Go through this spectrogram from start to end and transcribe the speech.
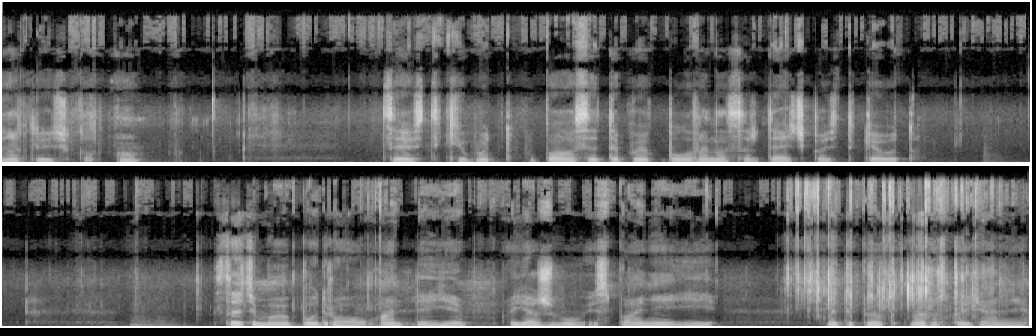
Де наклеечка? А. Це ось такі от попалося, типу, як половина сердечка. Ось таке от. Кстати, моя подруга в Англії, а я живу в Іспанії і ми типу як на розстоянні.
